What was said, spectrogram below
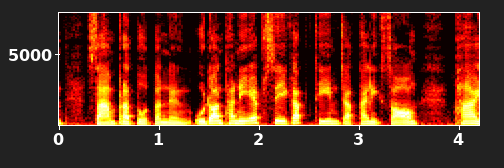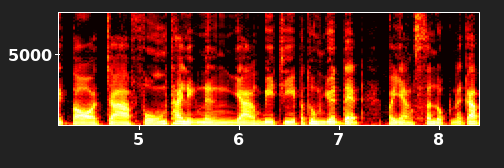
3 3 ประตูต่อ 1 อุดรธานี FC ครับทีมจากไทยลีก 2 พ่ายต่อจ่าฝูงไทยลีก 1 อย่าง BG ปทุมยูเนเต็ดไปอย่างสนุกนะครับ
